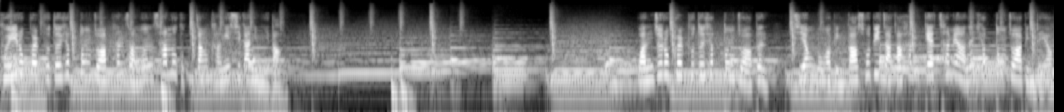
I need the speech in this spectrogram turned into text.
구이로컬푸드 협동조합 한상훈 사무국장 강의 시간입니다. 완주로컬푸드 협동조합은 지역 농업인과 소비자가 함께 참여하는 협동조합인데요.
